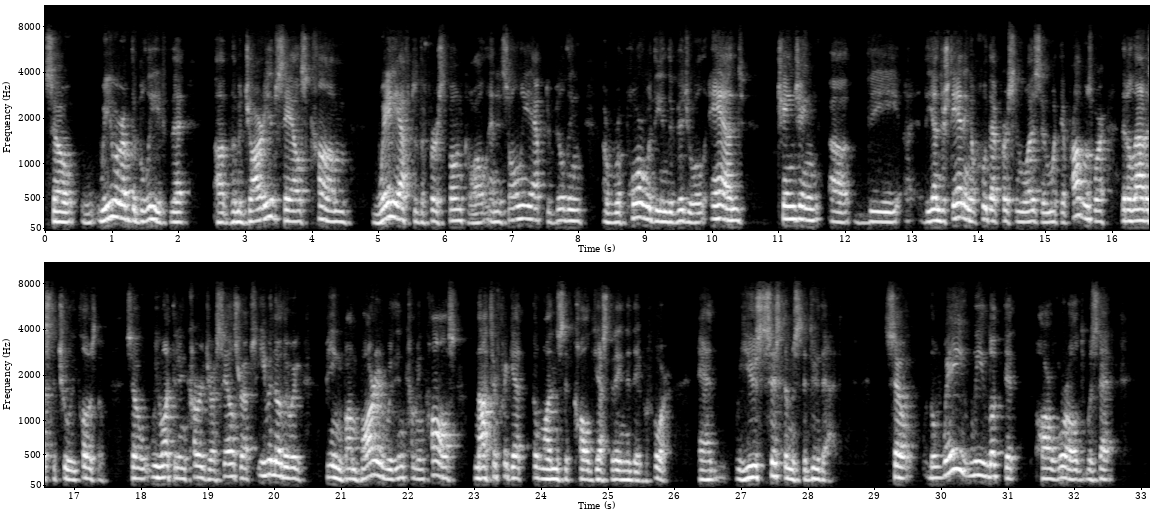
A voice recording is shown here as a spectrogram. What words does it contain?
So we were of the belief that uh, the majority of sales come way after the first phone call, and it's only after building a rapport with the individual and changing uh, the uh, the understanding of who that person was and what their problems were that allowed us to truly close them. So we wanted to encourage our sales reps, even though they were being bombarded with incoming calls, not to forget the ones that called yesterday and the day before. And we used systems to do that. So the way we looked at our world was that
